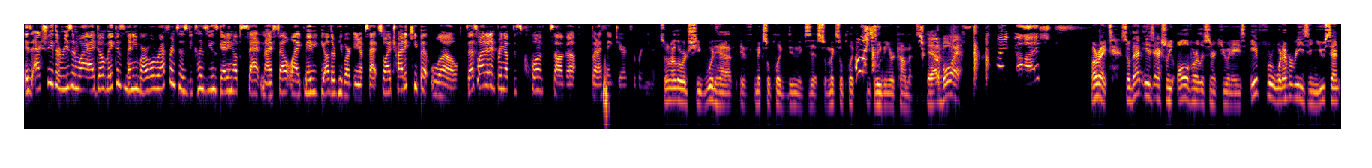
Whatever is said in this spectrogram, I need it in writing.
is actually the reason why I don't make as many Marvel references because he was getting upset and I felt like maybe other people are getting upset. So I try to keep it low. So that's why I didn't bring up this clone saga, but I thank Jared for bringing it. So in other words, she would have if Mxyzptlk didn't exist. So Mxyzptlk, oh keep leaving your comments. Yeah, boy. Oh my gosh. All right. So that is actually all of our listener Q&As. If for whatever reason you sent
